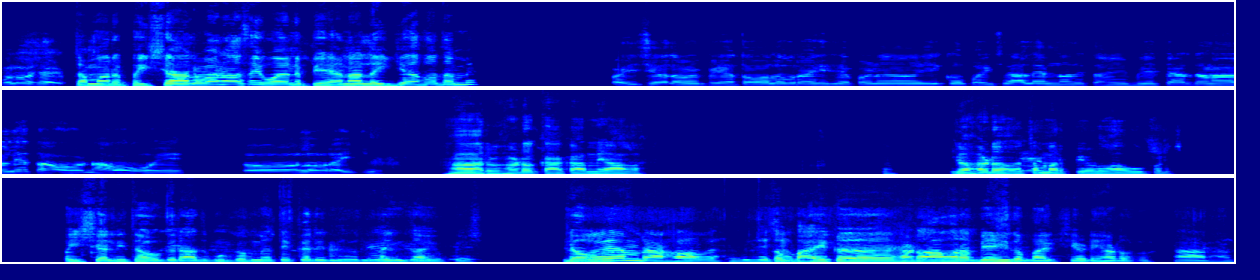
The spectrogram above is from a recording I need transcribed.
બોલો સાહેબ તમારે પૈસા હાલવાના છે હોય ને ભેના લઈ ગયા છો તમે? પૈસા તમે બે તો અલવરાઈ છે પણ એ કોઈ પૈસા હાલે એમ નથી. તમે બે ચાર જણા લેતા હો ના આવો હોય. તો અલવરાઈ ગયું. હા હડો કાકા અમે આવે. લ્યો હડો તમારે પેળો આવવું પડશે. પૈસા લીધા વગર આજ હું ગમે તે કરી લઈને જાય પૈસા. લ્યો એમ રાખો હવે તો બાઈક હેડો આવરા બેહી તો બાઈક છેડે હેડો. હા, હા.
